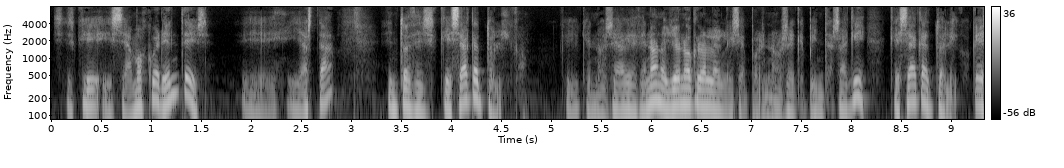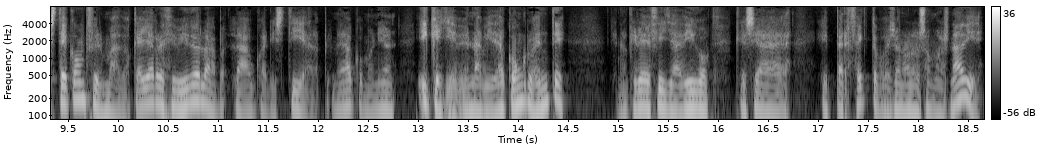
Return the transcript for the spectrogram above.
Si es que seamos coherentes eh, y ya está. Entonces, que sea católico, que, no sea dice, no, no, yo no creo en la iglesia, pues no sé qué pintas aquí, que sea católico, que esté confirmado, que haya recibido la, la Eucaristía, la primera comunión, y que lleve una vida congruente. Que no quiere decir, ya digo, que sea eh, perfecto, porque eso no lo somos nadie.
